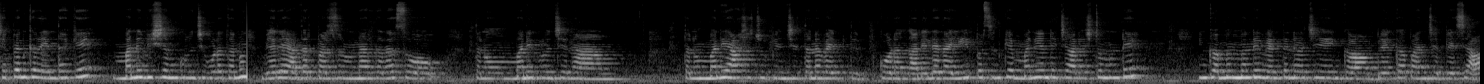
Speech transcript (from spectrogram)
చెప్పాను కదా ఇందాకే మనీ విషయం గురించి కూడా తను వేరే అదర్ పర్సన్ ఉన్నారు కదా సో తను మనీ గురించి నా తను మనీ ఆశ చూపించి తన వైపు తిప్పుకోవడం కానీ లేదా ఈ పర్సన్కే మనీ అంటే చాలా ఇష్టం ఉంటే ఇంకా మిమ్మల్ని వెంటనే వచ్చి ఇంకా బ్రేకప్ అని చెప్పేసి ఆ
